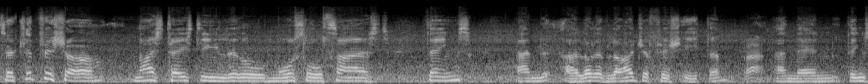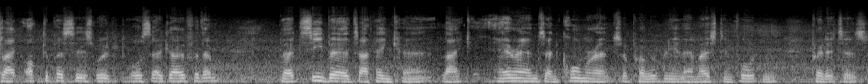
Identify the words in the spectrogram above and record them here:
So klipfish are nice, tasty little morsel-sized things, and a lot of larger fish eat them. Ah. And then things like octopuses would also go for them. But seabirds, I think, uh, like herons and cormorants, are probably their most important predators.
